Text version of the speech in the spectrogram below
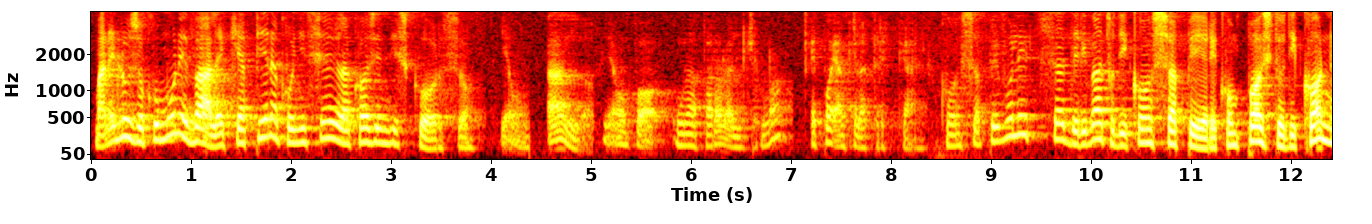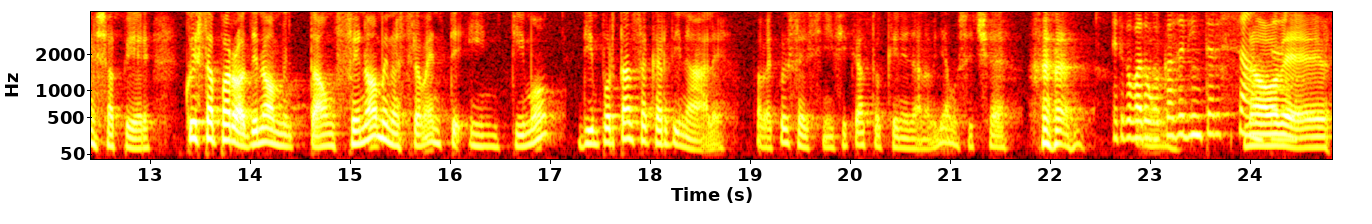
ma nell'uso comune vale che ha piena cognizione della cosa in discorso. Vediamo, allora, vediamo un po' una parola al giorno e poi anche la Treccani. Consapevolezza derivato di consapere, composito di con e sapere. Questa parola denota un fenomeno estremamente intimo di importanza cardinale. Vabbè, questo è il significato che ne danno. Vediamo se c'è. Hai trovato qualcosa di interessante? No, vabbè,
